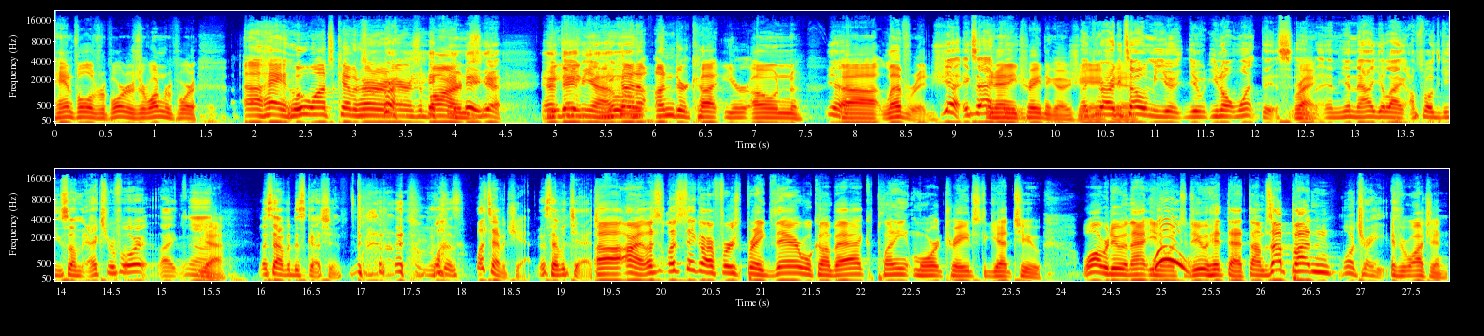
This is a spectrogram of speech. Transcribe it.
handful of reporters or one reporter, uh, "Hey, who wants Kevin Huerter and Harrison Barnes?" yeah. And you, Davion, you, who- kind of undercut your own Yeah. uh, leverage. Yeah, exactly. In any trade negotiation, Like you already told me you you you don't want this, Right. And, and you now you're like, I'm supposed to give you something extra for it. Like, no, Yeah. Let's have a discussion. let's, Let's have a chat. let's have a chat. Uh, all right, let's let's take our first break there. We'll come back. Plenty more trades to get to. While we're doing that, you know what to do. Hit that thumbs up button. More trades. If you're watching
